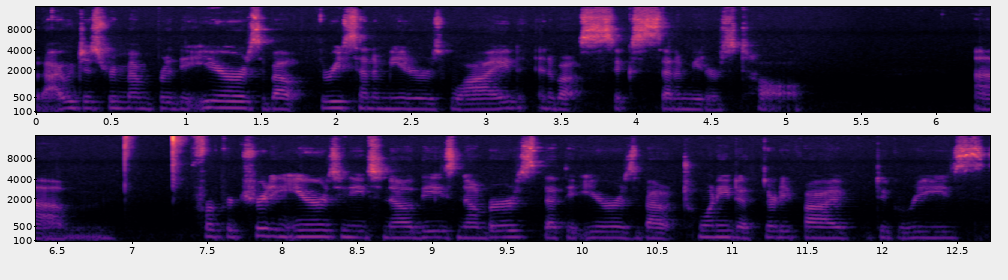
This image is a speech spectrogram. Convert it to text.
but I would just remember the ear is about 3 centimeters wide and about 6 centimeters tall. Um, for protruding ears, you need to know these numbers, that the ear is about 20 to 35 degrees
